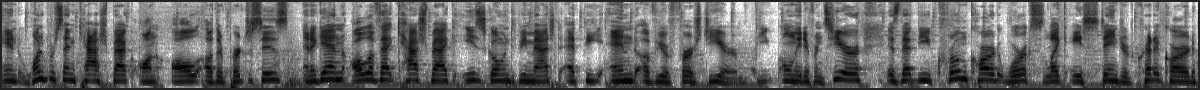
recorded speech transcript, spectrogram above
and 1% cash back on all other purchases. And again, all of that cash back is going to be matched at the end of your first year. The only difference here is that the Chrome card works like a standard credit card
